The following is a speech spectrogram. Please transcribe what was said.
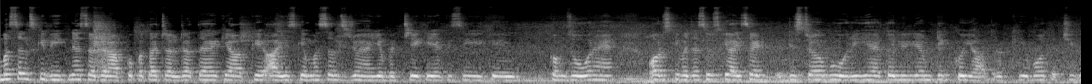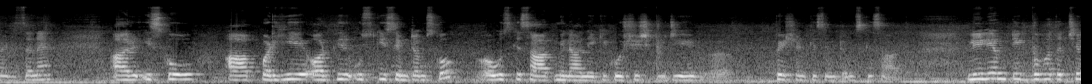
मसल्स की वीकनेस अगर आपको पता चल जाता है कि आपके आइज़ के मसल्स जो हैं, या बच्चे के या किसी के कमज़ोर हैं, और उसकी वजह से उसकी आई साइड डिस्टर्ब हो रही है तो लिलियम टिक को याद रखिए। बहुत अच्छी मेडिसन है। और इसको आप पढ़िए और फिर उसकी सिम्टम्स को उसके साथ मिलाने की कोशिश कीजिए पेशेंट के सिम्टम्स के साथ। लीलियम टिक बहुत अच्छे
